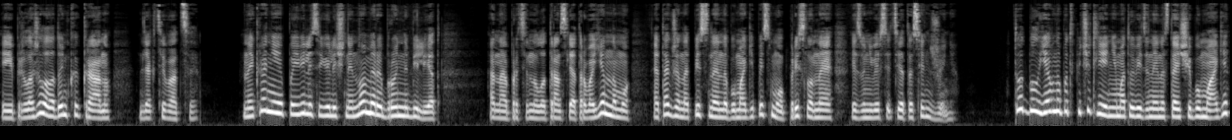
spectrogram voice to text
и приложила ладонь к экрану для активации. На экране появились ее личный номер и бронь на билет — она протянула транслятор военному, а также написанное на бумаге письмо, присланное из университета Синджиня. Тот был явно под впечатлением от увиденной настоящей бумаги,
